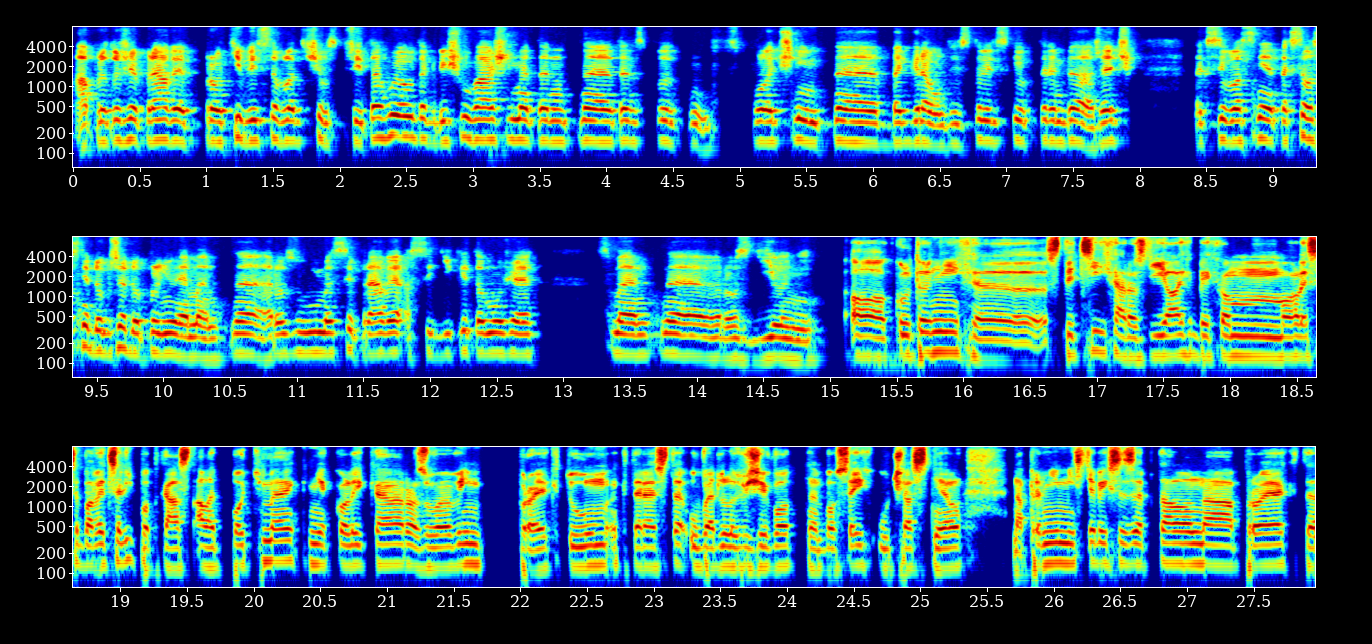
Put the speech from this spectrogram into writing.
a protože právě protivy se v Letčevs přitahují, tak když uvážíme ten, ten společný background historický, o kterém byla řeč, tak, si vlastně, tak se vlastně dobře doplňujeme. Rozumíme si právě asi díky tomu, že jsme rozdílní. O kulturních eh, stycích a rozdílech bychom mohli se bavit celý podcast, ale pojďme k několika rozvojovým projektům, které jste uvedl v život nebo se jich účastnil. Na prvním místě bych se zeptal na projekt eh,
